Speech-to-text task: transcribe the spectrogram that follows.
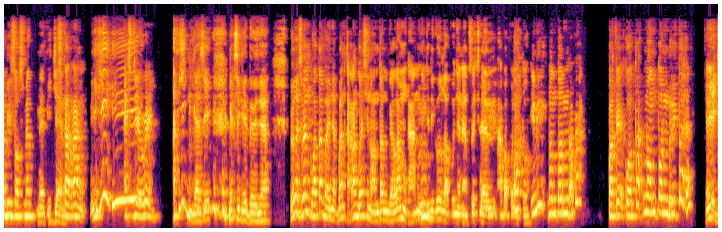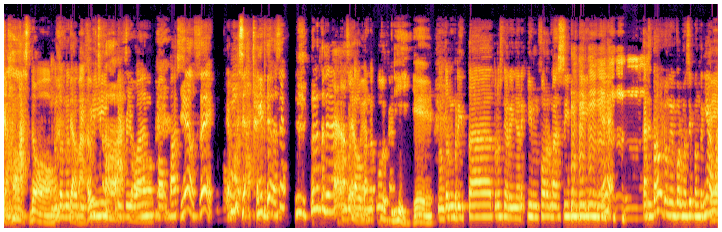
lebih sosmed netizen. sekarang. Hihihi. SJW. Enggak sih, enggak sih gitunya. Gue nge-spend kuota banyak banget karena gue sih nonton film kan, Hmm. jadi gue nggak punya Netflix dan apa pun Oh, itu. ini nonton apa? Pakai kuota nonton berita kan? Ya jelas dong. Nonton Metro Tiap TV, jelas TV. One, Kompas. DLC. Emang masih ada gitu DLC? Lu nonton DLC? Gue tahu men? banget dulu kan. Iya. Nonton berita terus nyari-nyari informasi pentingnya. Kasih tahu dong informasi pentingnya apa?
